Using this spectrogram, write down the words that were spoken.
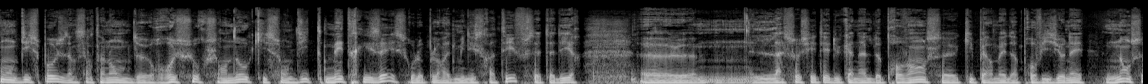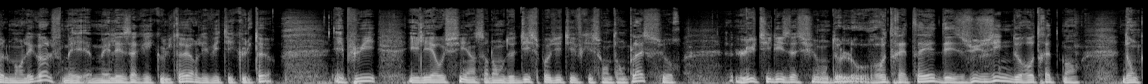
on dispose d'un certain nombre de ressources en eau qui sont dites maîtrisées sur le plan administratif, c'est-à-dire euh, la société du canal de Provence euh, qui permet d'approvisionner non seulement les golfs, mais, mais les agriculteurs, les viticulteurs. Et puis, il y a aussi un certain nombre de dispositifs qui sont en place sur l'utilisation de l'eau retraitée des usines de retraitement. Donc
